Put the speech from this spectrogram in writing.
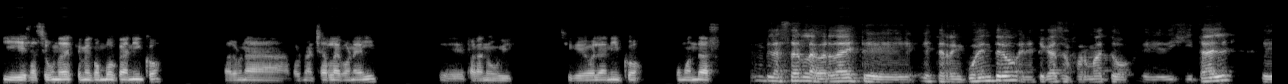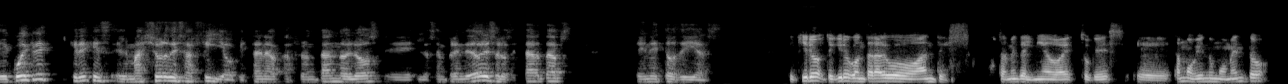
y es la segunda vez que me convoca Nico para una, una charla con él eh, para Nubi. Así que hola Nico, ¿cómo andás? Un placer, la verdad, este, este reencuentro, en este caso en formato eh, digital. Eh, ¿Cuál crees, crees, que es el mayor desafío que están afrontando los, los emprendedores o los startups en estos días? Te quiero, te quiero contar algo antes, justamente alineado a esto, que es, eh, estamos viendo un momento,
